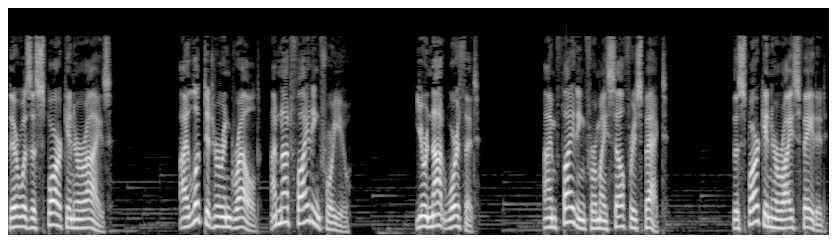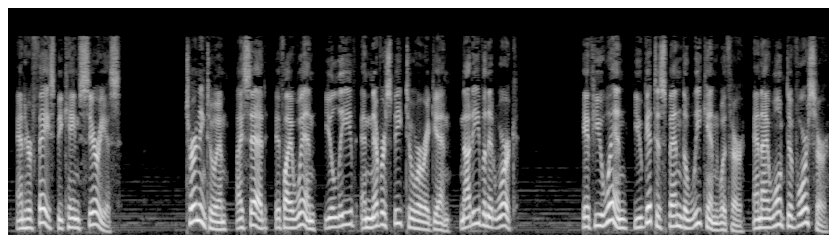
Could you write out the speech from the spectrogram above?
There was a spark in her eyes. I looked at her and growled, I'm not fighting for you. You're not worth it. I'm fighting for my self respect. The spark in her eyes faded, and her face became serious. Turning to him, I said, If I win, you'll leave and never speak to her again, not even at work. If you win, you get to spend the weekend with her, and I won't divorce her.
